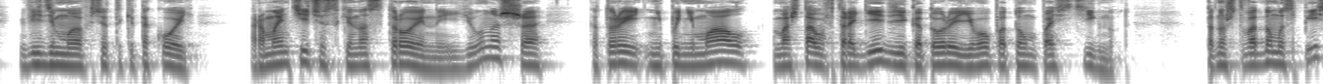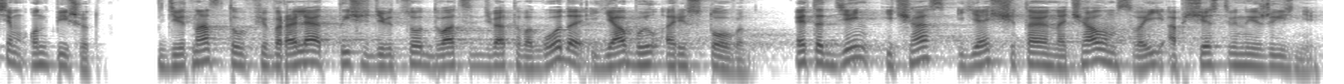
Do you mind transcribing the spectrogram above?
видимо, все-таки такой романтически настроенный юноша, который не понимал масштабов трагедии, которые его потом постигнут. Потому что в одном из писем он пишет – 19 февраля 1929 года я был арестован. Этот день и час я считаю началом своей общественной жизни,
